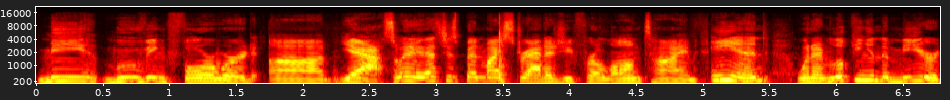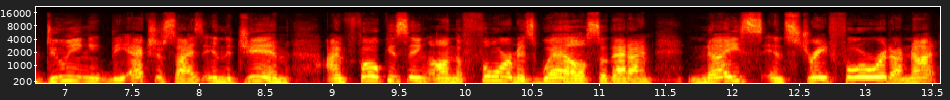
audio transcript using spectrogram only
me moving forward. Uh, yeah, so anyway, that's just been my strategy for a long time. And when I'm looking in the mirror doing the exercise in the gym, I'm focusing on the form as well so that I'm nice and straightforward. I'm not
